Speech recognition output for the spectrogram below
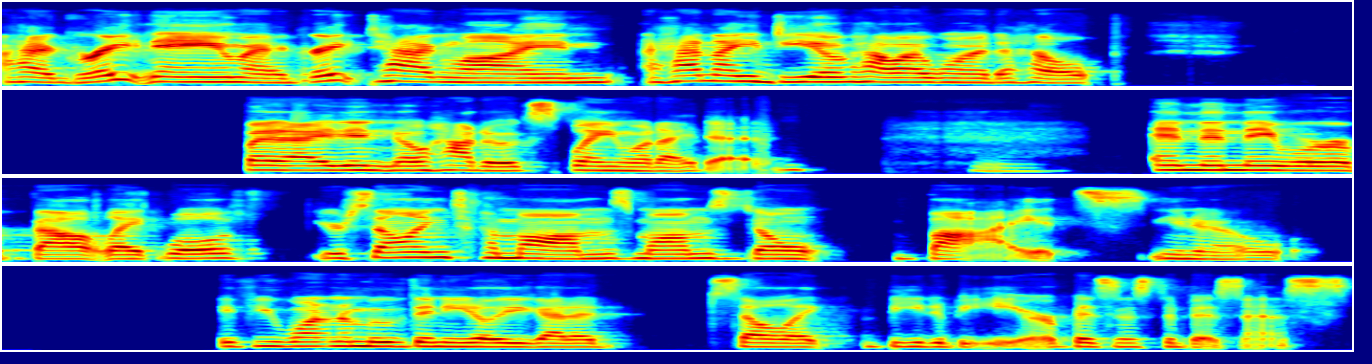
I had a great name, I had a great tagline, I had an idea of how I wanted to help, but I didn't know how to explain what I did. Mm. And then they were about like, well, if you're selling to moms, moms don't buy. It's, you know, if you want to move the needle, you got to sell like B2B or business to business.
